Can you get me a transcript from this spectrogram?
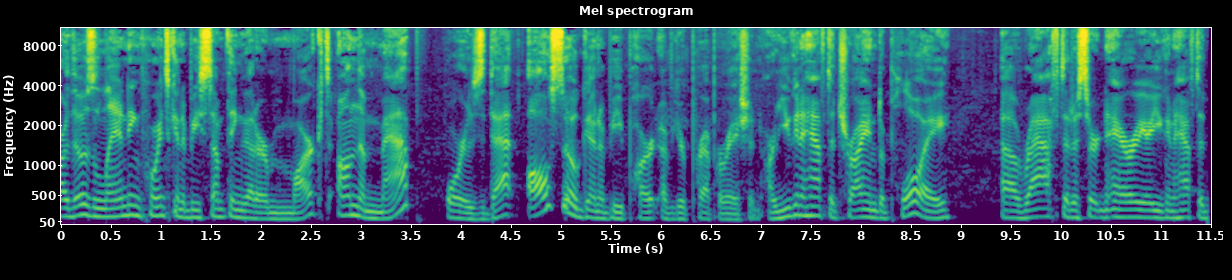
are those landing points going to be something that are marked on the map? Or is that also going to be part of your preparation? Are you going to have to try and deploy a raft at a certain area? You're going to have to,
